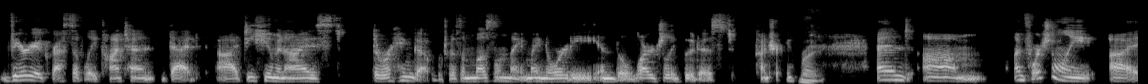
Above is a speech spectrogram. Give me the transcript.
very aggressively content that uh, dehumanized the Rohingya, which was a Muslim minority in the largely Buddhist country. Right. And um, unfortunately, uh,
